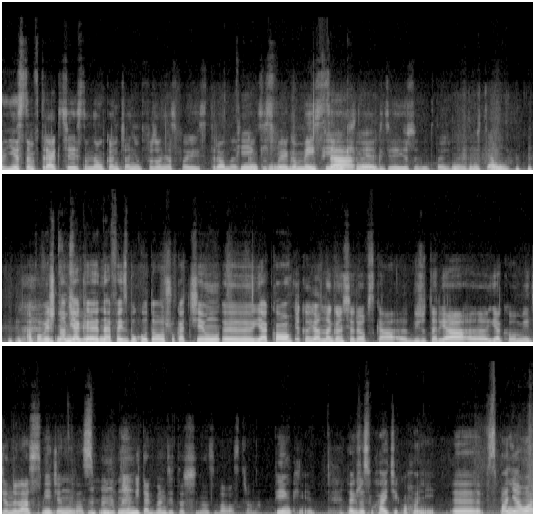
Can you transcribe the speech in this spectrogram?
y, jestem w trakcie, jestem na ukończeniu tworzenia swojej strony, w końcu Pięknie. swojego miejsca, Pięknie. y, gdzie jeżeli ktoś będzie chciał, A powiesz nam, jak e, na Facebooku to szukać Cię e, jako jako Joanna Gąsierowska, y, biżuteria y, jako Miedziany Las Miedziany Las. Mhm. Mhm. i tak będzie też się nazywała strona. Pięknie. Także słuchajcie, kochani, e, wspaniała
